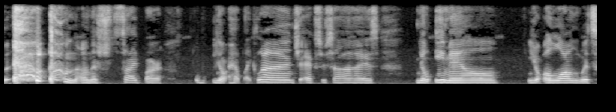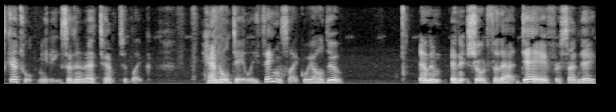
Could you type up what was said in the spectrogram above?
on the sidebar, you know, had like lunch, exercise, you know, email, you know, along with scheduled meetings in an attempt to like handle daily things like we all do. And, and it showed for that day, for Sunday,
